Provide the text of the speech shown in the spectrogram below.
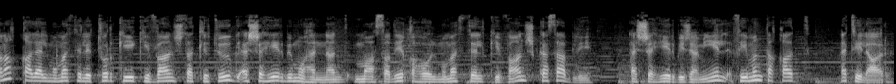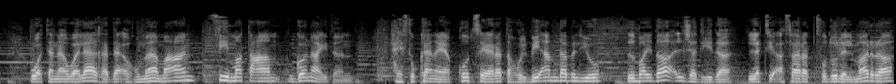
تنقل الممثل التركي كيفانش تاتلتوغ الشهير بمهند مع صديقه الممثل كيفانش كاسابلي الشهير بجميل في منطقة أتيلر وتناولا غداءهما معا في مطعم جونايدن حيث كان يقود سيارته ال BMW البيضاء الجديدة التي أثارت فضول المارة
